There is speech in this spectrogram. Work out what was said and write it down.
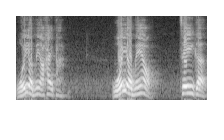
我有没有害怕？我有没有这一个？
